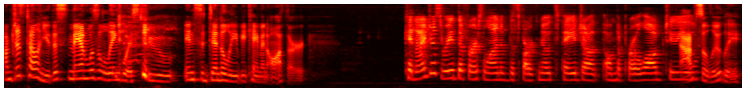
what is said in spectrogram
I'm just telling you, this man was a linguist who incidentally became an author. Can I just read the first line of the Spark Notes page on, on the prologue to you? Absolutely.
